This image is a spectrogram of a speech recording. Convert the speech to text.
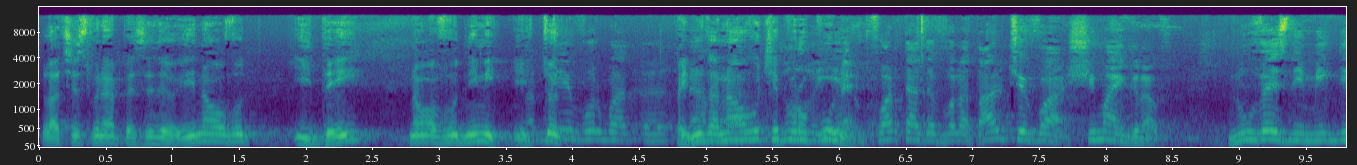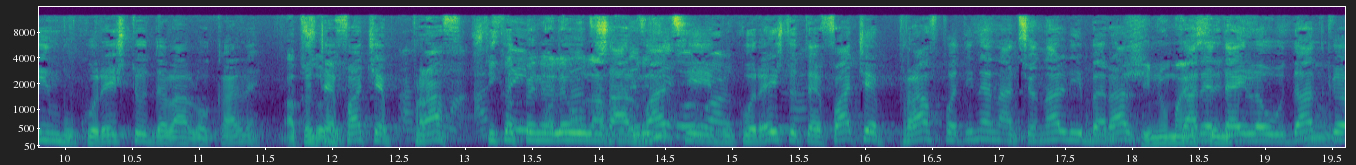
la ce spunea PSD-ul. Ei n-au avut idei, n-au avut nimic. Ei Dar tot... nu e vorba... uh, Păi nu, dar neapărat- n-au avut ce nu, propune. E foarte adevărat. Altceva și mai grav. Nu vezi nimic din Bucureștiul de la locale? Absolut. Când te face praf, Știi că PNL-ul la salvație Bucureștiul te face praf pe tine național-liberal, Și nu mai care este te-ai nici- lăudat nu. că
